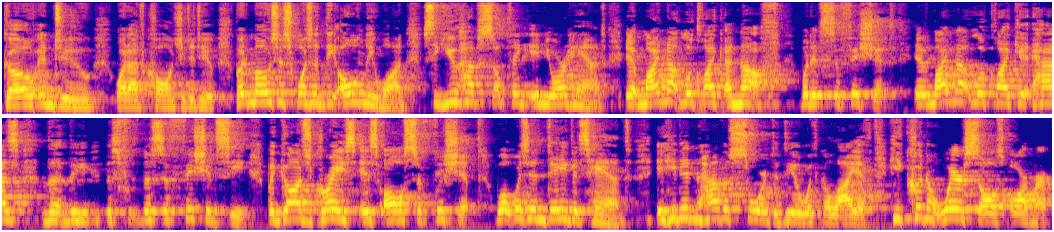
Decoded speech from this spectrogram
Go and do what I've called you to do. But Moses wasn't the only one. See, you have something in your hand. It might not look like enough, but it's sufficient. It might not look like it has the, the, the, the, sufficiency, but God's grace is all sufficient. What was in David's hand? He didn't have a sword to deal with Goliath. He couldn't wear Saul's armor.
